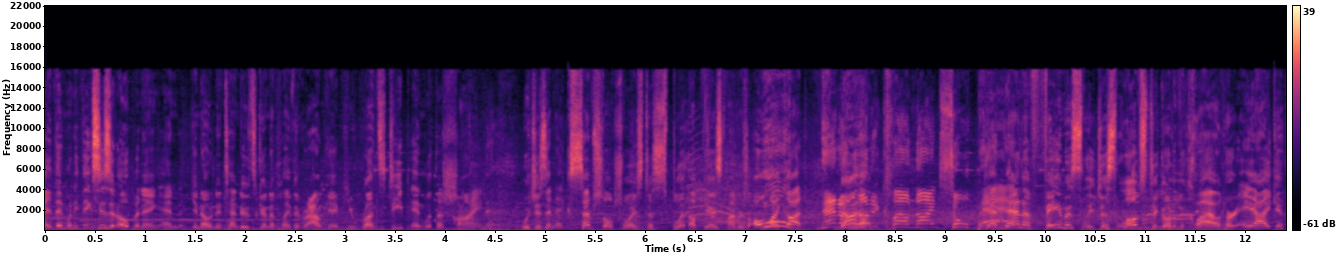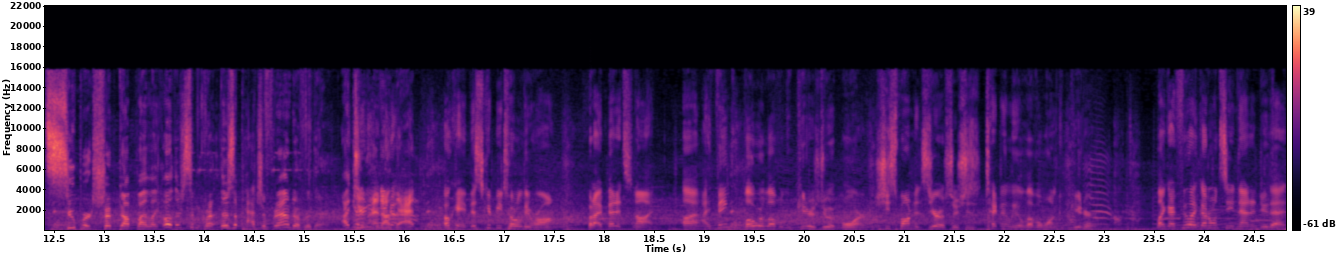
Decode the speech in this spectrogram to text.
And then when he thinks he's an opening and, you know, Nintendude's going to play the ground game, he runs deep in with a Shine, which is an exceptional choice to split up the Ice Climbers. Oh my god! Nana, wanted Cloud9 so bad. Yeah, Nana famously just loves to go to the cloud. Her AI gets super tripped up by like, oh, there's some, there's a patch of ground over there. I can land on that. Okay, this could be totally wrong, but I bet it's not. Uh, I think lower level computers do it more. She spawned at zero, so she's technically a level one computer. Like I feel like I don't see Nana do that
